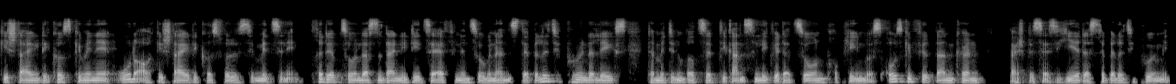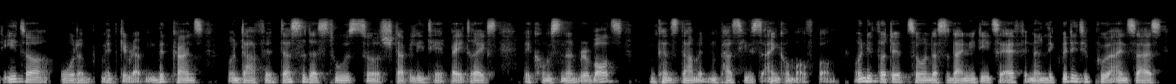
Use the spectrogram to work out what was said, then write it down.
gesteigerte Kursgewinne oder auch gesteigerte Kursverluste mitzunehmen. Dritte Option, dass du deine DCF in den sogenannten Stability Pool hinterlegst, damit im Prinzip die ganzen Liquidationen problemlos ausgeführt werden können. Beispielsweise hier der Stability Pool mit Ether oder mit gerappten Bitcoins und dafür, dass du das tust, zur Stabilität beiträgst, bekommst du dann Rewards und kannst damit ein passives Einkommen aufbauen. Und die vierte Option, dass du deine DCF in einen Liquidity Pool einzahlst,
